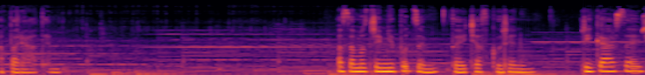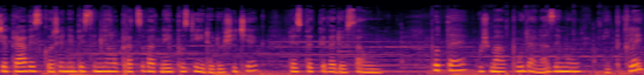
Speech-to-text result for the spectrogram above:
aparátem. A samozřejmě podzem, to je čas kořenů. Říká se, že právě s kořeny by se mělo pracovat nejpozději do dušiček, respektive do sauny. Poté už má půda na zimu mít klid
